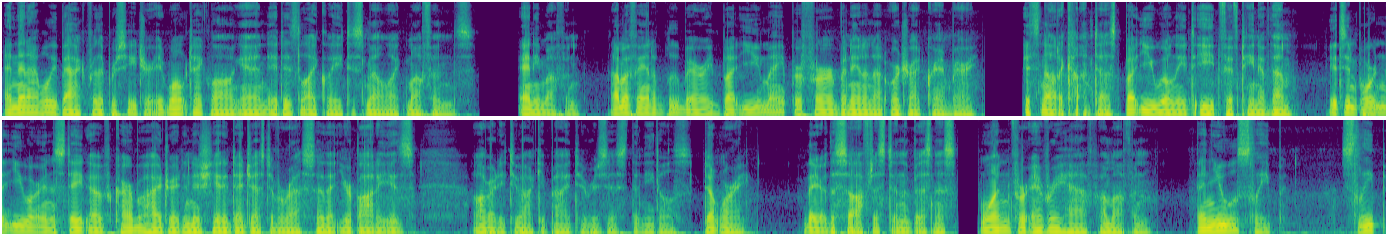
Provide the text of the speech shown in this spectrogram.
And then I will be back for the procedure. It won't take long and it is likely to smell like muffins. Any muffin. I'm a fan of blueberry, but you may prefer banana nut or dried cranberry. It's not a contest, but you will need to eat 15 of them. It's important that you are in a state of carbohydrate initiated digestive arrest so that your body is already too occupied to resist the needles. Don't worry, they are the softest in the business one for every half a muffin. Then you will sleep. Sleep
